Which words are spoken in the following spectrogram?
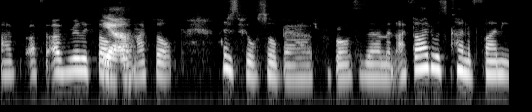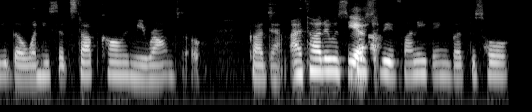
I've, I've, I've really felt Yeah. it, and I felt, I just feel so bad for both of them, and I thought it was kind of funny though when he said, "Stop calling me Ronzo." Goddamn, I thought it was supposed Yeah. to be a funny thing, but this whole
